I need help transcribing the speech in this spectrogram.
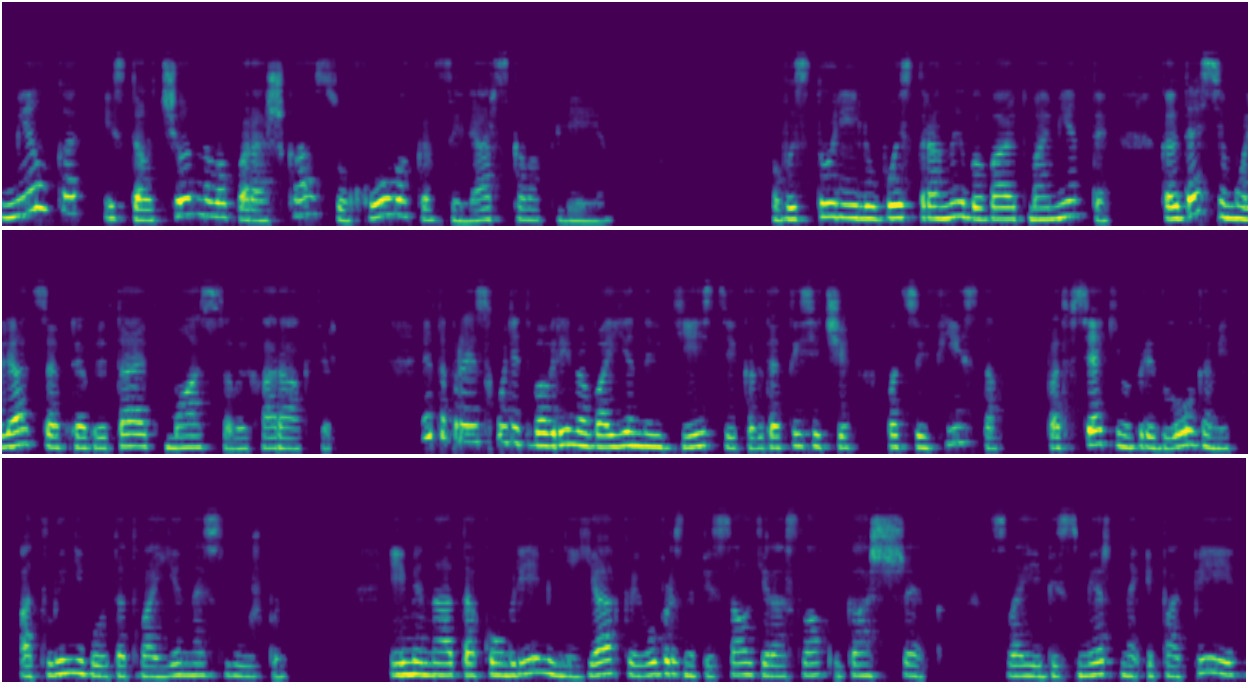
мелко истолченного порошка сухого канцелярского клея. В истории любой страны бывают моменты, когда симуляция приобретает массовый характер. Это происходит во время военных действий, когда тысячи пацифистов под всякими предлогами отлынивают от военной службы. Именно о таком времени ярко и образно писал Ярослав Гашек в своей бессмертной эпопее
